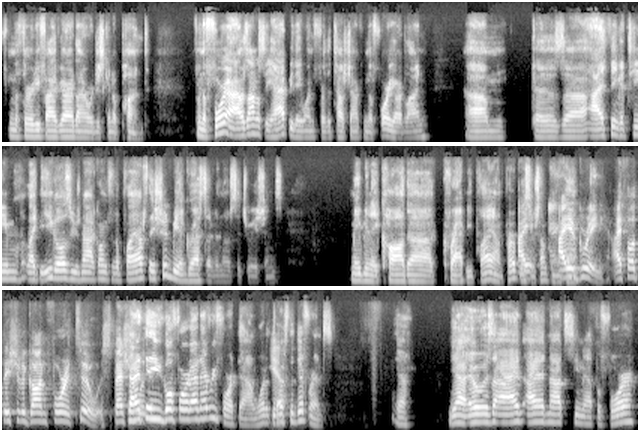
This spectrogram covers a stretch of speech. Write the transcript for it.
from the 35 yard line, we're just gonna punt. From the four, I was honestly happy they went for the touchdown from the four yard line. Um, because uh, I think a team like the Eagles, who's not going to the playoffs, they should be aggressive in those situations. Maybe they called a crappy play on purpose or something. I that. agree. I thought they should have gone for it too, especially I think you go for it on every fourth down. What, Yeah. What's the difference? Yeah, yeah. It was. I I had not seen that before,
